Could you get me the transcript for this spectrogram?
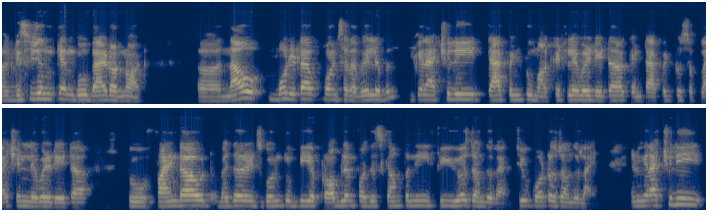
a decision can go bad or not. Uh, now more data points are available. You can actually tap into market level data, can tap into supply chain level data, to find out whether it's going to be a problem for this company few years down the line, few quarters down the line. And we can actually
